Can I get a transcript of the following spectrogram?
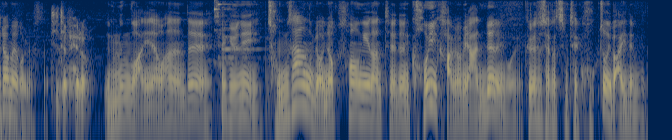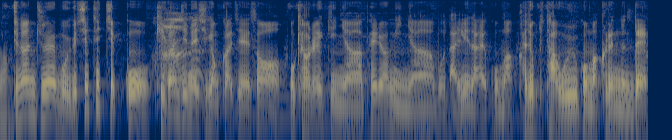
폐렴에 걸렸어요 진짜 폐렴. 옮는 거 아니냐고 하는데 세균이 정상 면역 성인한테는 거의 감염이 안 되는 거예요. 그래서 제가 지금 되게 걱정이 많이 됩니다. 지난주에 뭐 이게 CT 찍고 기관지 내시경까지 해서 뭐 결핵이냐 폐렴이냐 뭐 난리 날고 막 가족도 다 울고 막 그랬는데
